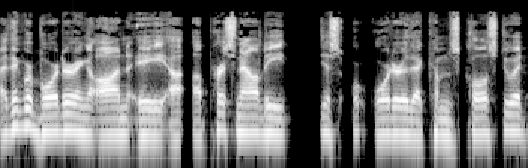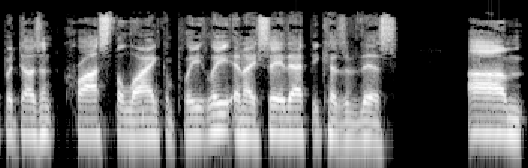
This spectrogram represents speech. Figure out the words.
I think we're bordering on a a personality disorder that comes close to it, but doesn't cross the line completely. And I say that because of this. Um,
